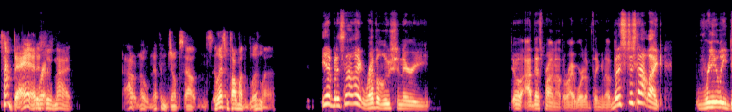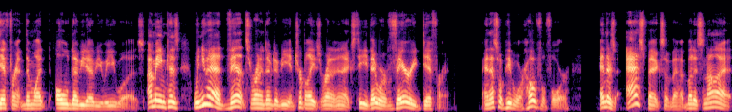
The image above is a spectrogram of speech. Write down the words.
It's not bad. It's just not. I don't know. Nothing jumps out unless we're talking about the bloodline. Yeah, but it's not like revolutionary. Oh, I, that's probably not the right word I'm thinking of. But it's just not like really different than what old WWE was. I mean, because when you had Vince running WWE and Triple H running NXT, they were very different. And that's what people were hopeful for. And there's aspects of that, but it's not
